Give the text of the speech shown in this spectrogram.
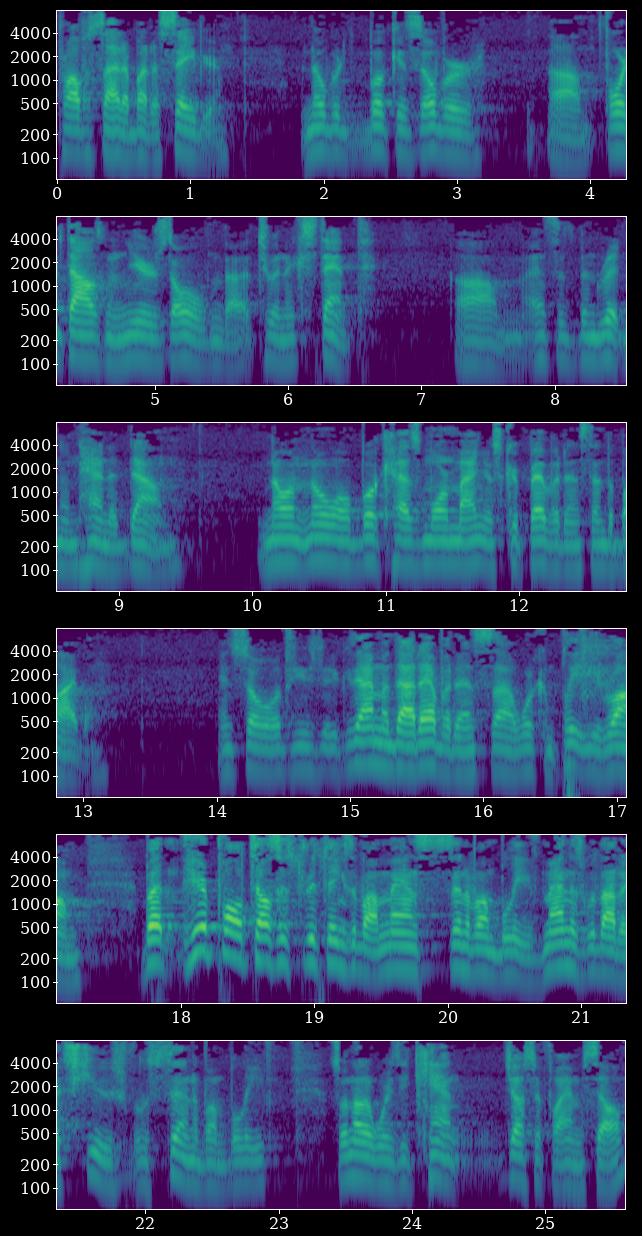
prophesied about a Savior. Nobody's book is over um, 4,000 years old uh, to an extent, um, as it's been written and handed down. No, no book has more manuscript evidence than the Bible. And so if you examine that evidence, uh, we're completely wrong. But here Paul tells us three things about man's sin of unbelief. Man is without excuse for the sin of unbelief. So in other words, he can't justify himself.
